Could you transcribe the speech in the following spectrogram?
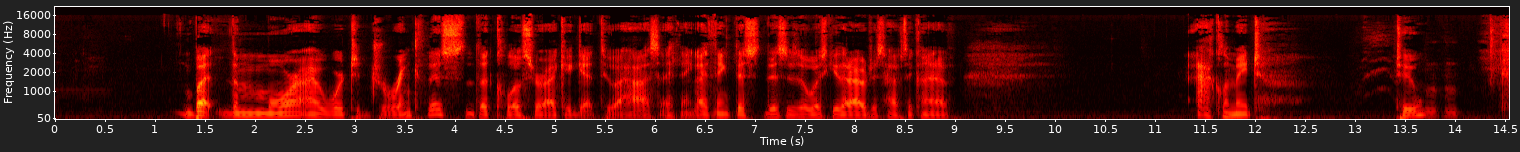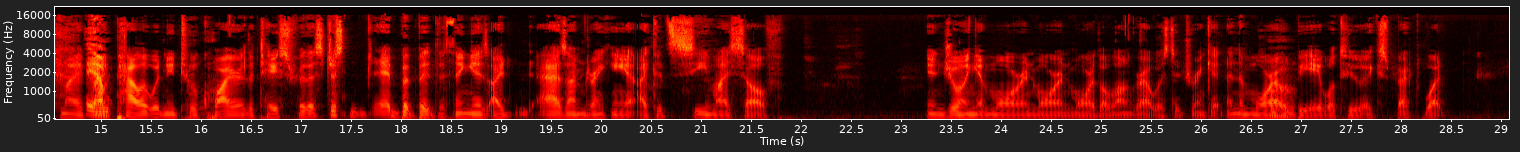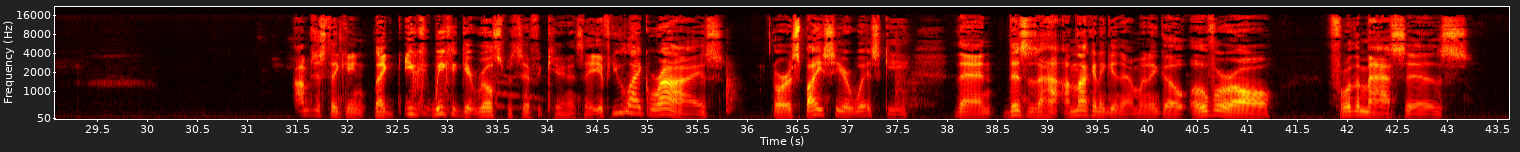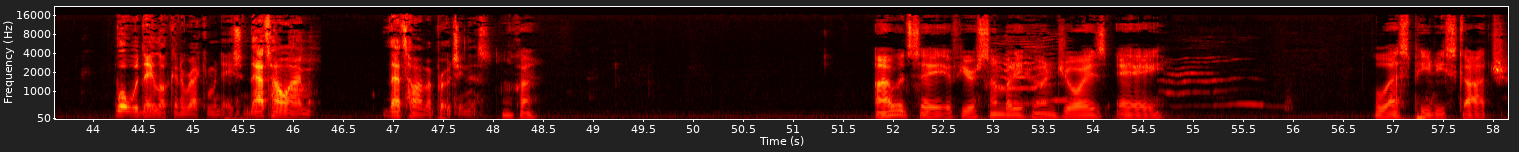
but the more I were to drink this, the closer I could get to a Haas. I think. I think this this is a whiskey that I would just have to kind of acclimate to. My, Hey, my palate would need to acquire the taste for this. Just, eh, but but the thing is, I as I'm drinking it, I could see myself enjoying it more and more and more the longer I was to drink it, and the more I would mm-hmm. be able to expect what. I'm just thinking, like, you, we could get real specific here and say, if you like ryes or a spicier whiskey, then this is a. ha- I'm not going to get that. I'm going to go overall for the masses. What would they look at a recommendation? That's how I'm. That's how I'm approaching this. Okay. I would say if you're somebody who enjoys a less peaty scotch,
